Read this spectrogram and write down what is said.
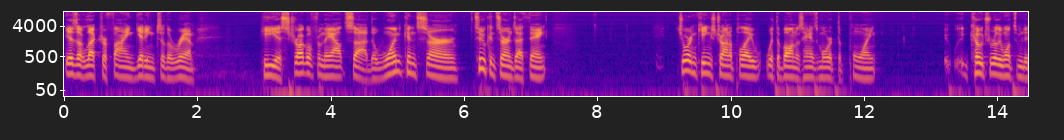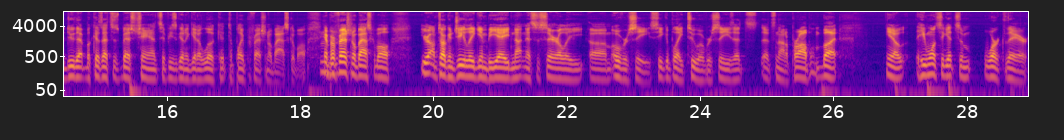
is electrifying getting to the rim. He has struggled from the outside. The one concern, two concerns, I think. Jordan King's trying to play with the ball in his hands more at the point. Coach really wants him to do that because that's his best chance if he's going to get a look at to play professional basketball. Mm-hmm. And professional basketball, I'm talking G League, NBA, not necessarily um, overseas. He could play two overseas. That's that's not a problem. But you know he wants to get some work there.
